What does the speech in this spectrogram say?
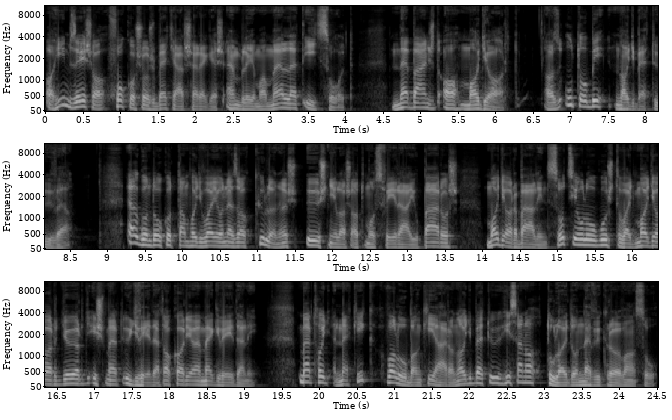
A hímzés a fokosos betyársereges embléma mellett így szólt. Ne bántsd a magyart, az utóbbi nagybetűvel. Elgondolkodtam, hogy vajon ez a különös, ősnyilas atmoszférájú páros Magyar Bálint szociológust vagy Magyar György ismert ügyvédet akarja-e megvédeni mert hogy nekik valóban kiár a nagybetű, hiszen a tulajdon nevükről van szó.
